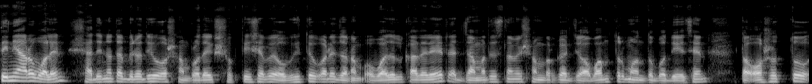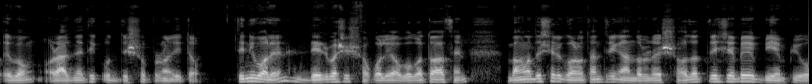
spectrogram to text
তিনি আরও বলেন, স্বাধীনতা বিরোধী ও সাম্প্রদায়িক শক্তি হিসেবে অভিহিত করে জনাব ওবায়দুল কাদেরের জামাত ইসলামের সম্পর্কে যে অবান্তর মন্তব্য দিয়েছেন তা অসত্য এবং রাজনৈতিক উদ্দেশ্য প্রণোদিত। তিনি বলেন, দেশবাসী সকলে অবগত আছেন, বাংলাদেশের গণতান্ত্রিক আন্দোলনের সহযাত্রী হিসেবে বিএনপি ও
